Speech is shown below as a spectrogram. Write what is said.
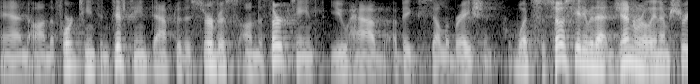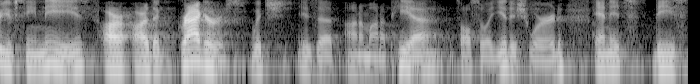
And on the 14th and 15th, after the service on the 13th, you have a big celebration. What's associated with that generally, and I'm sure you've seen these, are, are the graggers, which is a onomatopoeia. It's also a Yiddish word. And it's these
